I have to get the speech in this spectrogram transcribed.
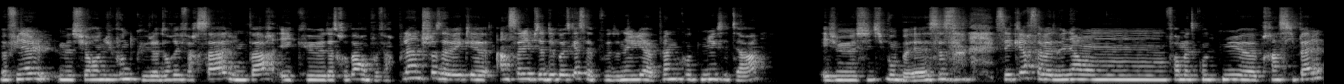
Mais au final, je me suis rendu compte que j'adorais faire ça, d'une part, et que d'autre part, on peut faire plein de choses avec euh, un seul épisode de podcast, ça peut donner lieu à plein de contenus, etc. Et je me suis dit, bon, bah, c'est clair, ça va devenir mon, format de contenu euh, principal.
